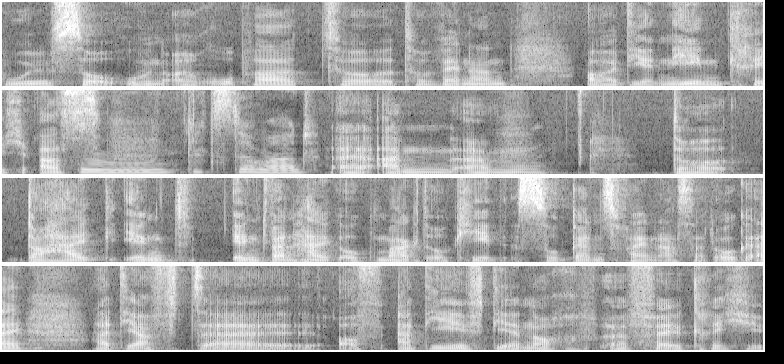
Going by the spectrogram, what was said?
cool so in Europa zu, zu wennern aber die nähen krieg as mm, das stimmt. Äh, an ähm, da da halt irgend, irgendwann halt auch gemerkt, okay, das ist so ganz fein Assad ei, hat jaft, äh, auf, hat dir noch äh, Völkrig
